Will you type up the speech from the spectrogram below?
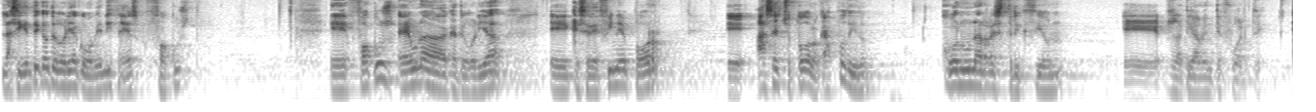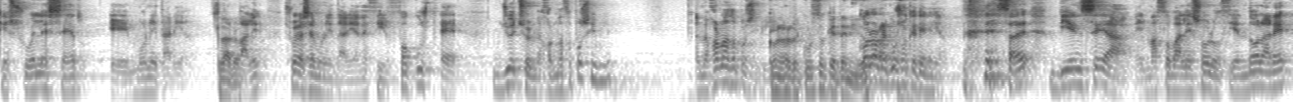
La siguiente categoría, como bien dice, es Focused. Eh, focus es una categoría eh, que se define por eh, has hecho todo lo que has podido con una restricción relativamente fuerte, que suele ser monetaria. Claro. ¿Vale? Suele ser monetaria. Es decir, focus es yo he hecho el mejor mazo posible. El mejor mazo posible. Con los recursos que he tenido. Con los recursos que tenía. ¿Sabes? Bien sea el mazo vale solo 100 dólares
